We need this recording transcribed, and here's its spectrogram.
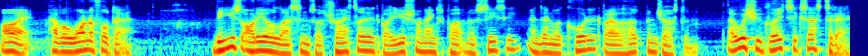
Alright, have a wonderful day. These audio lessons are translated by Yishoneng's partner Cece and then recorded by her husband Justin. I wish you great success today.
